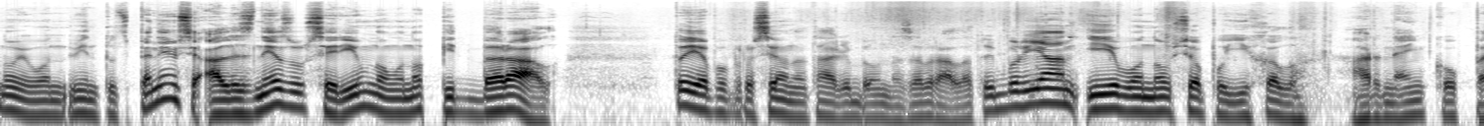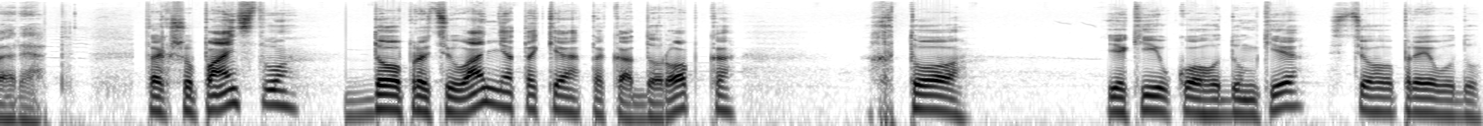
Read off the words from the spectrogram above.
Ну і він, він тут спинився, але знизу все рівно воно підбирало. То я попросив Наталю, би вона забрала той бур'ян, і воно все поїхало гарненько вперед. Так що, панство, доопрацювання таке, така доробка. Хто, які у кого думки з цього приводу,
